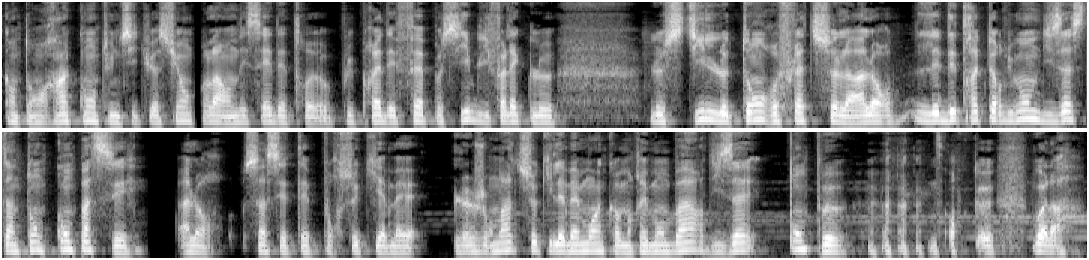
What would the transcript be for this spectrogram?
Quand on raconte une situation, là, on essaie d'être au plus près des faits possibles. Il fallait que le, le style, le ton reflète cela. Alors, les détracteurs du monde disaient c'est un ton compassé. Alors, ça, c'était pour ceux qui aimaient le journal. Ceux qui l'aimaient moins, comme Raymond Barre, disaient pompeux. Donc, euh, voilà.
